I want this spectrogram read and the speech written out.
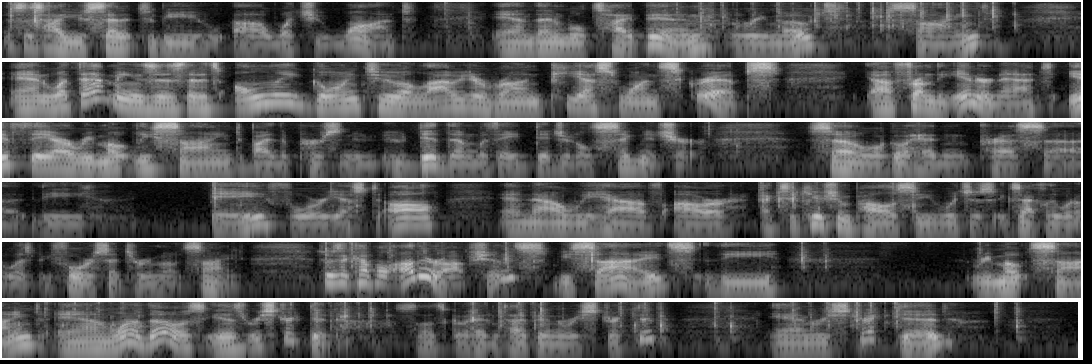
This is how you set it to be uh, what you want. And then we'll type in remote signed and what that means is that it's only going to allow you to run PS1 scripts uh, from the internet if they are remotely signed by the person who, who, did them with a digital signature. So we'll go ahead and press uh, the A for yes to all. And now we have our execution policy, which is exactly what it was before, set to remote signed. So there's a couple other options besides the remote signed, and one of those is restricted. So let's go ahead and type in restricted. And restricted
